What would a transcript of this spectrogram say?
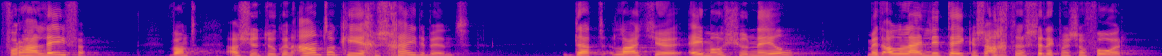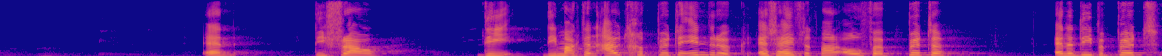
voor haar leven. Want als je natuurlijk een aantal keer gescheiden bent, dat laat je emotioneel met allerlei littekens achter, stel ik me zo voor. En die vrouw, die, die maakt een uitgeputte indruk. En ze heeft het maar over putten en een diepe put.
